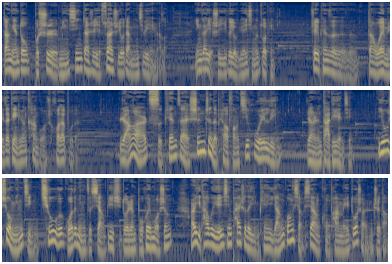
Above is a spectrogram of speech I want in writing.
当年都不是明星，但是也算是有点名气的演员了，应该也是一个有原型的作品。这个片子，但我也没在电影院看过，是后来补的。然而，此片在深圳的票房几乎为零，让人大跌眼镜。优秀民警邱俄国的名字，想必许多人不会陌生。而以他为原型拍摄的影片《阳光小巷》，恐怕没多少人知道。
